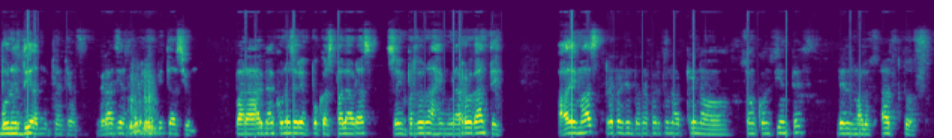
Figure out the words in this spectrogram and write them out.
Buenos días muchachas, gracias por la invitación. Para darme a conocer en pocas palabras, soy un personaje muy arrogante. Además, represento a una persona que no son conscientes de sus malos actos.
